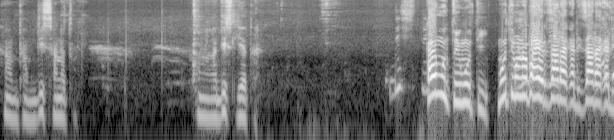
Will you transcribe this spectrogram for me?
थांब थांब दिसा ना तू. हा दिसली आता. काय म्हणतोय मोती? मोती म्हणा बाहेर झाडाखाली झाडाखाली.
